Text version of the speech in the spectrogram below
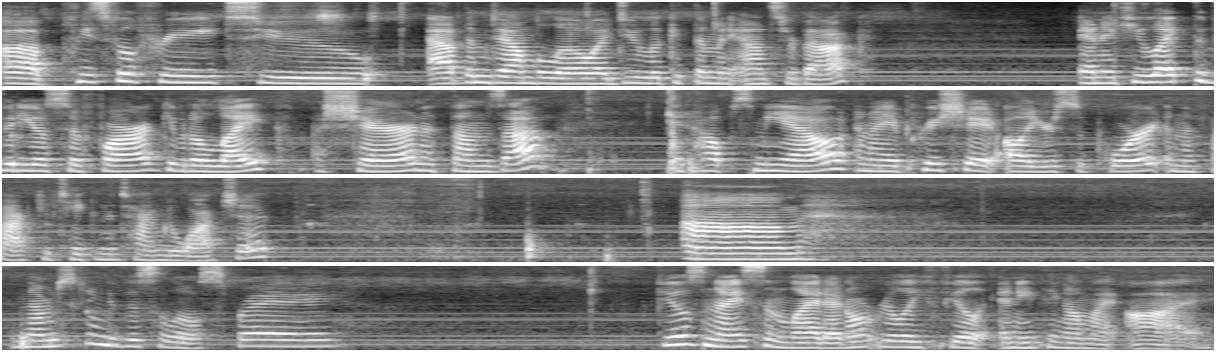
uh, please feel free to add them down below. I do look at them and answer back. And if you like the video so far, give it a like, a share, and a thumbs up. It helps me out, and I appreciate all your support and the fact you've taken the time to watch it. Um, and I'm just going to give this a little spray. Feels nice and light. I don't really feel anything on my eye.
